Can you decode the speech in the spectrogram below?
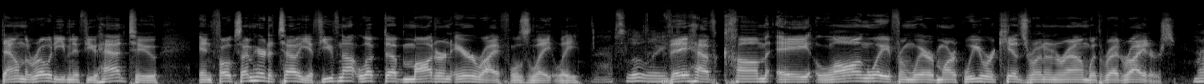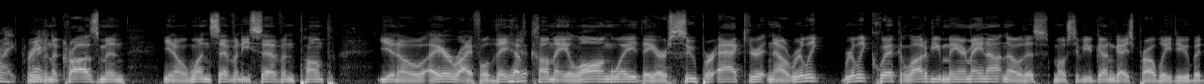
down the road even if you had to and folks, I'm here to tell you if you've not looked up modern air rifles lately, absolutely, they have come a long way from where Mark we were kids running around with Red Ryders. right? Or right. even the Crosman, you know, 177 pump, you know, air rifle. They have yep. come a long way. They are super accurate. Now, really, really quick. A lot of you may or may not know this. Most of you gun guys probably do, but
